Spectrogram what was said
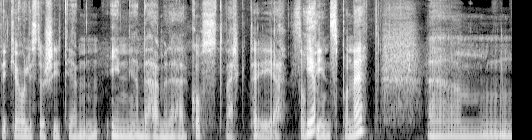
fikk jeg jo lyst til å skyte igjen, inn igjen det her med det her kostverktøyet som ja. fins på nett. Um,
